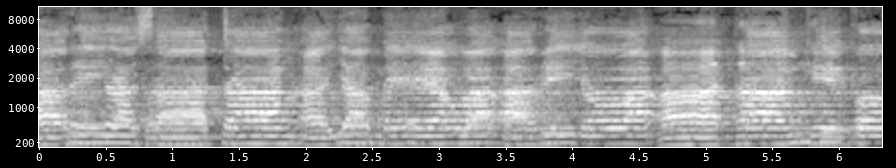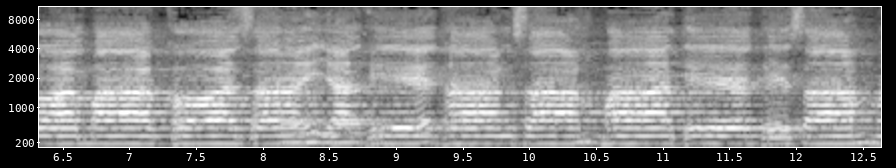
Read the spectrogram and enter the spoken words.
อริยสัจจังอายเมวะอริโยอาทังคิโกมาโคสยเททางสัมมาเทติสัมม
